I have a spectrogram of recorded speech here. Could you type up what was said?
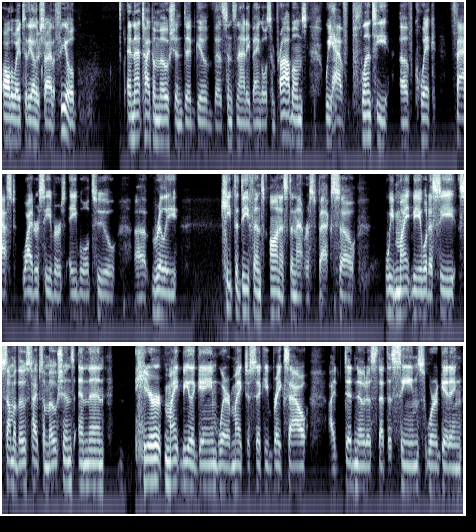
all the way to the other side of the field and that type of motion did give the Cincinnati Bengals some problems. We have plenty of quick, fast wide receivers able to uh, really keep the defense honest in that respect. So we might be able to see some of those types of motions. And then here might be the game where Mike Gesicki breaks out. I did notice that the seams were getting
